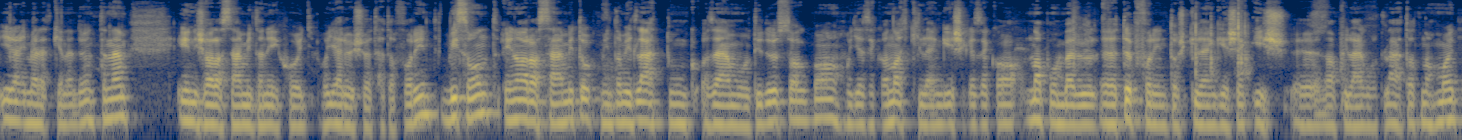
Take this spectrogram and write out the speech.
irány mellett kéne döntenem, én is arra számítanék, hogy, hogy erősödhet a forint. Viszont én arra számítok, mint amit láttunk az elmúlt időszakban, hogy ezek a nagy kilengések, ezek a napon belül több forintos kilengések is napvilágot láthatnak majd,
